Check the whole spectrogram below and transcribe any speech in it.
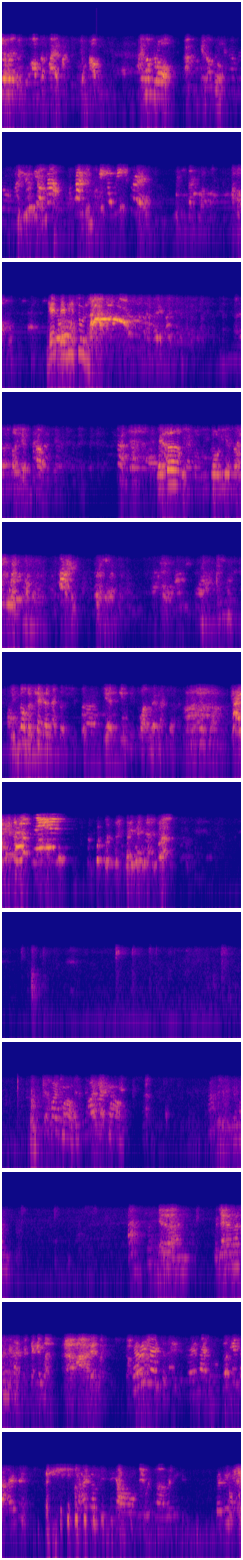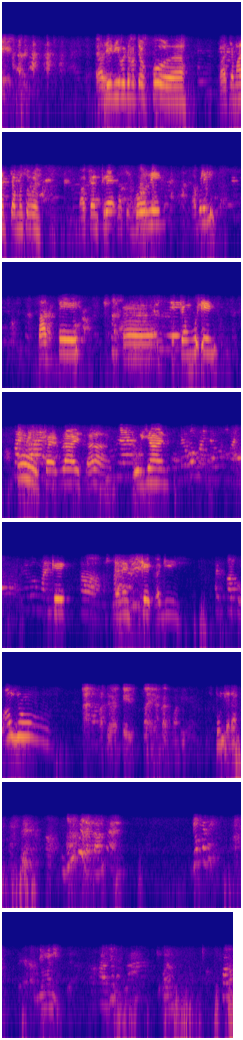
better way to put off the fire must use your mouth. Cannot blow. Cannot blow. Use your mouth. But take a wish first. Get baby soon. Later we have a window here, so It's not the cat that matters, it's the, yes, it's this one that matters. Ah. Hari ni betul-betul full lah. Macam-macam masuk lah. Makan crab, nasi goreng. Apa lagi? Sate. Uh, chicken wing. Oh, fried rice. Alah. Durian. Cake. Dan lain cake lagi. Ayo. Lagi, tak ada. Guna lah tangan. Jom kali. Yung money. Ah, jom. Kalau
